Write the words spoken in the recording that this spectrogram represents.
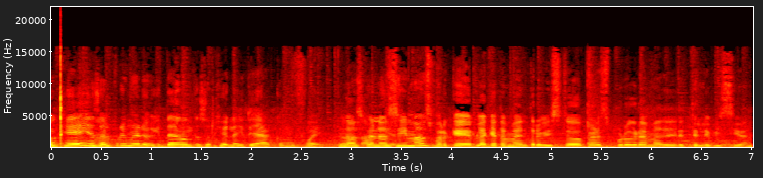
Ok, es el primero. ¿Y de dónde surgió la idea? ¿Cómo fue? Nos También. conocimos porque Plaqueta me entrevistó para su programa de, de televisión.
